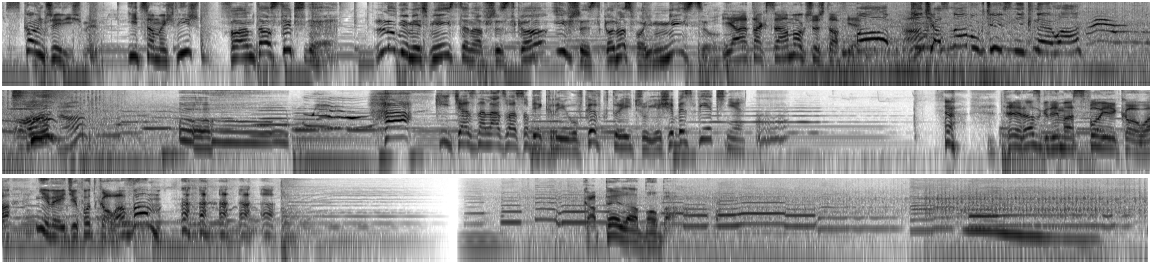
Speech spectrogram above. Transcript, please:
Skończyliśmy. I co myślisz? Fantastycznie! Lubię mieć miejsce na wszystko i wszystko na swoim miejscu. Ja tak samo, Krzysztofie. Bob, A? Kicia znowu gdzieś zniknęła. No? Ha! Kicia znalazła sobie kryjówkę, w której czuje się bezpiecznie. Teraz, gdy ma swoje koła, nie wejdzie pod koła wam. Kapela Boba.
